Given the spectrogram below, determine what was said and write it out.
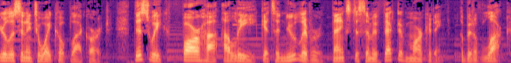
You're listening to White Coat Black Art. This week, Farah Ali gets a new liver thanks to some effective marketing, a bit of luck,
